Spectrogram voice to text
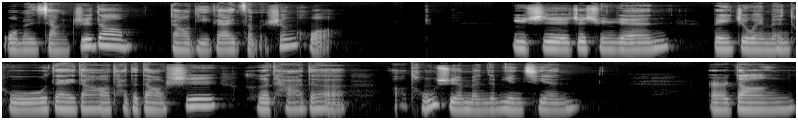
我们想知道到底该怎么生活。”于是这群人。被这位门徒带到他的导师和他的呃同学们的面前，而当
